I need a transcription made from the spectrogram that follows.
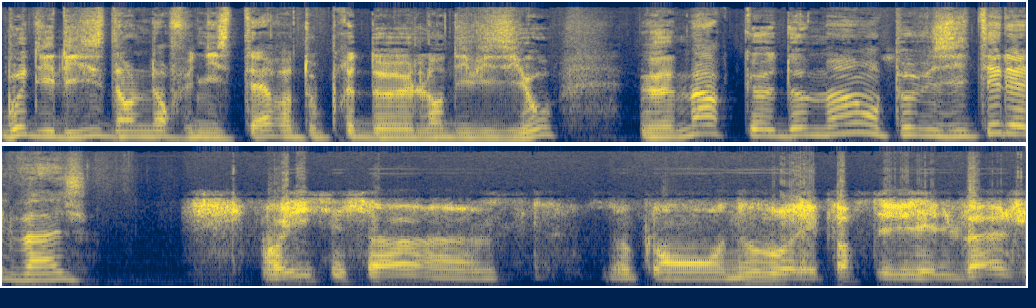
Baudilis, dans le Nord Finistère, tout près de Landivisio. Euh, Marc, demain, on peut visiter l'élevage? Oui, c'est ça. Euh, donc, on ouvre les portes de l'élevage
